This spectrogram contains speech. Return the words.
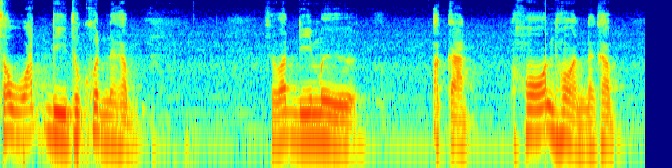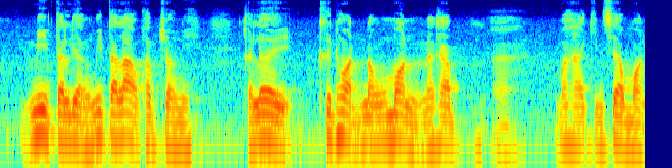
สวัสดีทุกคนนะครับ สวัสดีมืออากาศฮ้อนห่อนนะครับ มีตะเหลืองมีตะเล่าครับช่วงนี้ ก็เลยขึ้นฮอดน้องม่อนนะครับอ่ามาหากินแซลมอน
